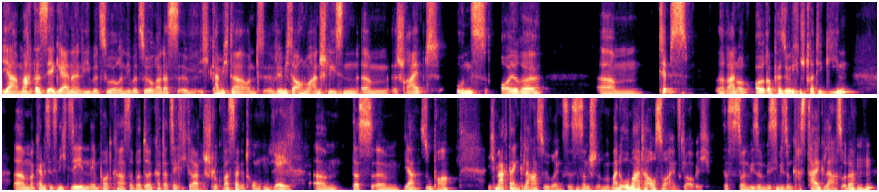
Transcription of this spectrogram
ja, macht das sehr gerne, liebe Zuhörerinnen, liebe Zuhörer. Das, ähm, ich kann mich da und will mich da auch nur anschließen. Ähm, schreibt uns eure ähm, Tipps rein, eure persönlichen Strategien. Ähm, man kann es jetzt nicht sehen im Podcast, aber Dirk hat tatsächlich gerade einen Schluck Wasser getrunken. Yay. Ähm, das, ähm, ja, super. Ich mag dein Glas übrigens. Das ist ein, meine Oma hatte auch so eins, glaube ich. Das ist so ein, wie so ein bisschen wie so ein Kristallglas, oder? Mhm.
